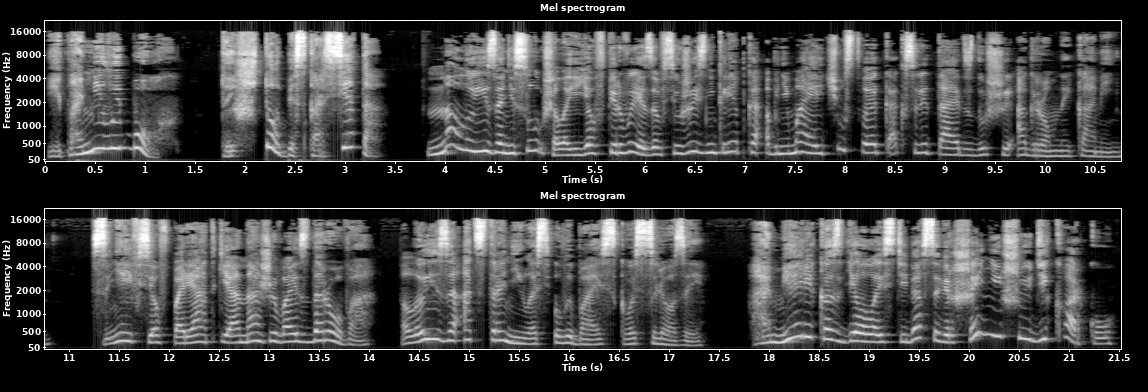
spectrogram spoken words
И помилуй бог, ты что, без корсета?» Но Луиза не слушала ее впервые за всю жизнь, крепко обнимая и чувствуя, как слетает с души огромный камень. С ней все в порядке, она жива и здорова. Луиза отстранилась, улыбаясь сквозь слезы. «Америка сделала из тебя совершеннейшую дикарку!»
